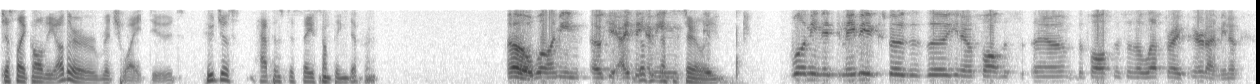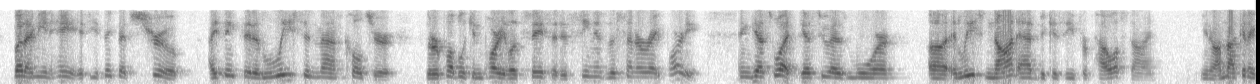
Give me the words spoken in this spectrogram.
just like all the other rich white dudes who just happens to say something different. Oh well, I mean, okay, I think I mean necessarily. Well, I mean, it maybe exposes the you know falseness, uh, the falseness of the left-right paradigm. You know, but I mean, hey, if you think that's true, I think that at least in mass culture, the Republican Party, let's face it, is seen as the center-right party. And guess what? Guess who has more, uh, at least not advocacy for Palestine? You know, I'm not gonna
